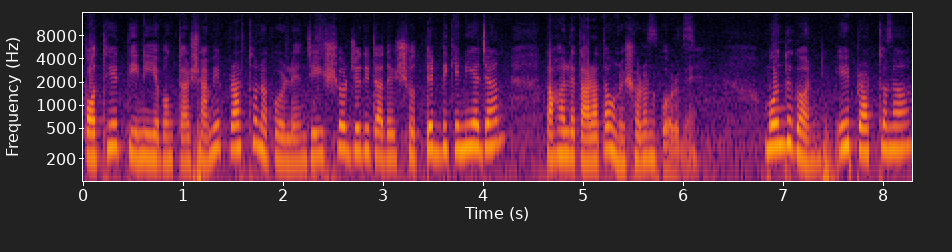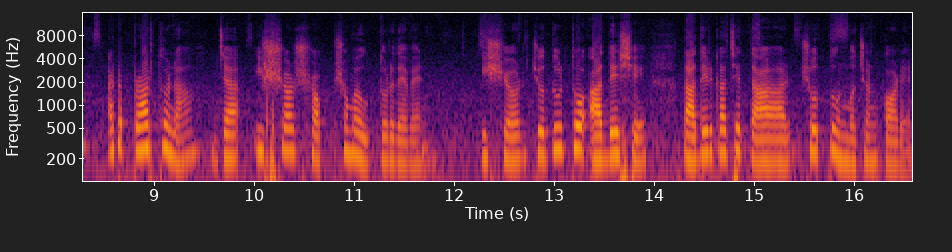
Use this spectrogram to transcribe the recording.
পথে তিনি এবং তার স্বামী প্রার্থনা করলেন যে ঈশ্বর যদি তাদের সত্যের দিকে নিয়ে যান, তাহলে তারা তা অনুসরণ করবে। বন্ধুগণ, এই প্রার্থনা, একটা প্রার্থনা যা ঈশ্বর সব সময় উত্তর দেবেন। ঈশ্বর চতুর্থ আদেশে তাদের কাছে তার সত্য উন্মোচন করেন।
